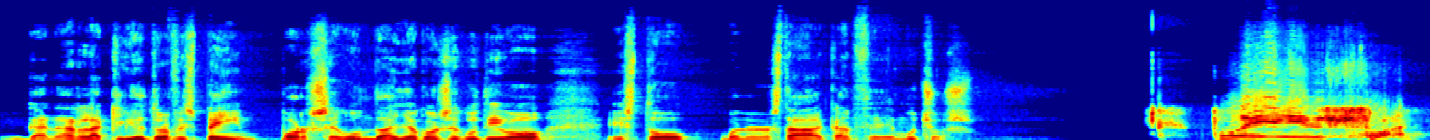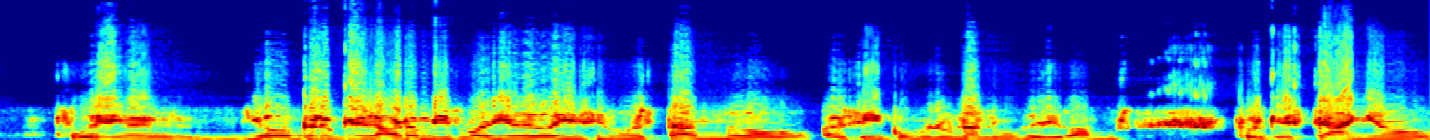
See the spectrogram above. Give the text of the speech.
ganar la Clio Trophy Spain por segundo año consecutivo, esto, bueno, no está al alcance de muchos. Pues, pues yo creo que ahora mismo, a día de hoy, sigo estando así como en una nube, digamos, porque este año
